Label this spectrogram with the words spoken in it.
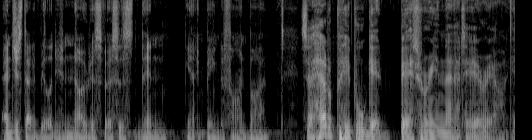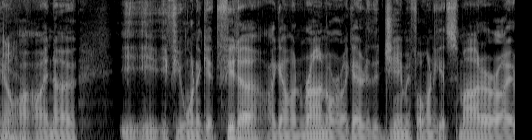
And just that ability to notice versus then, you know, being defined by it. So, how do people get better in that area? You know, Yeah. I, I know if you want to get fitter, I go and run, or I go to the gym. If I want to get smarter, I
